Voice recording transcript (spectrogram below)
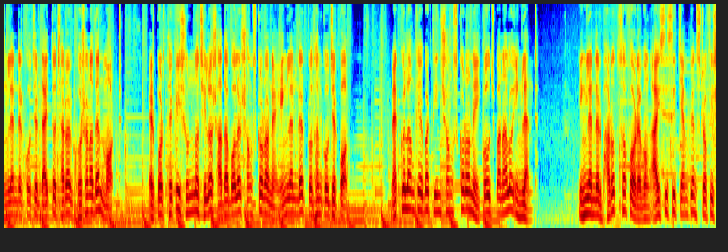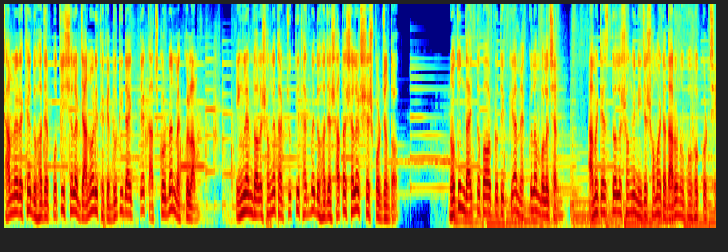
ইংল্যান্ডের কোচের দায়িত্ব ছাড়ার ঘোষণা দেন মট এরপর থেকেই শূন্য ছিল সাদা বলের সংস্করণে ইংল্যান্ডের প্রধান কোচের পদ। ম্যাকুলামকে এবার তিন সংস্করণেই কোচ বানালো ইংল্যান্ড। ইংল্যান্ডের ভারত সফর এবং আইসিসি চ্যাম্পিয়ন্স ট্রফি সামনে রেখে দু হাজার পঁচিশ সালের জানুয়ারি থেকে দুটি দায়িত্বে কাজ করবেন ম্যাকুলাম ইংল্যান্ড দলের সঙ্গে তার চুক্তি থাকবে দু হাজার সাতাশ সালের শেষ পর্যন্ত। নতুন দায়িত্ব পাওয়ার প্রতিক্রিয়া ম্যাকুলাম বলেছেন, আমি টেস্ট দলের সঙ্গে নিজের সময়টা দারুণ উপভোগ করছি।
